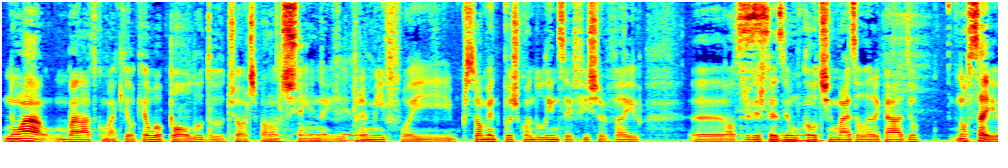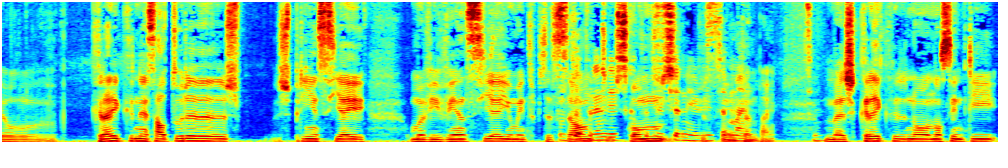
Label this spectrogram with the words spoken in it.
não há um bailado como aquele que é o Apollo do George Balanchine e para mim foi, principalmente depois quando o Lindsay Fisher veio uh, outra vez fazer um coaching mais alargado, eu não sei, eu creio que nessa altura experienciei uma vivência e uma interpretação como de Janeiro, sim, também, também. Sim. mas creio que não, não senti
